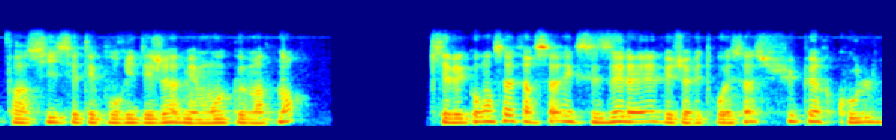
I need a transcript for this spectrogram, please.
Enfin, si, c'était pourri déjà, mais moins que maintenant. Qui avait commencé à faire ça avec ses élèves et j'avais trouvé ça super cool.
